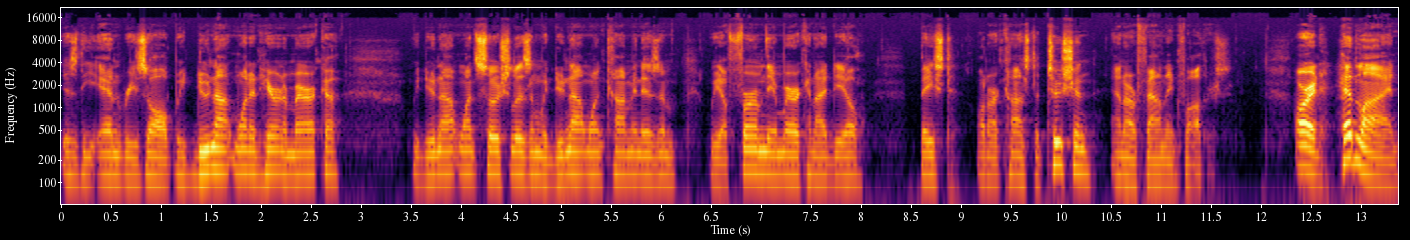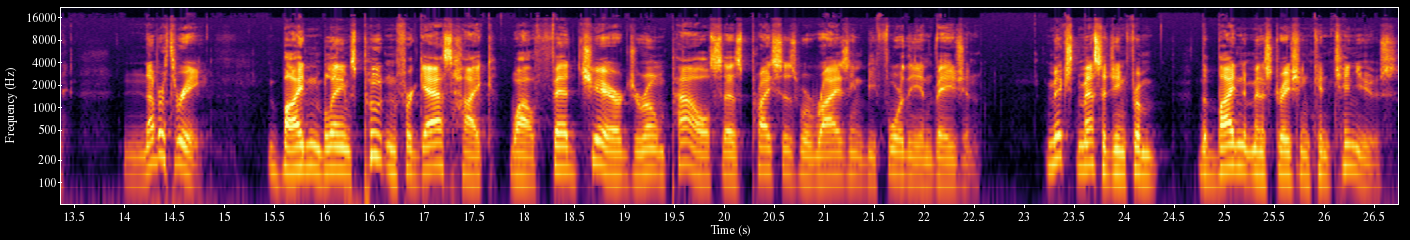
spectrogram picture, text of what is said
is the end result. We do not want it here in America. We do not want socialism. We do not want communism. We affirm the American ideal based on our Constitution and our founding fathers. All right, headline number three Biden blames Putin for gas hike while Fed Chair Jerome Powell says prices were rising before the invasion. Mixed messaging from the Biden administration continues.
